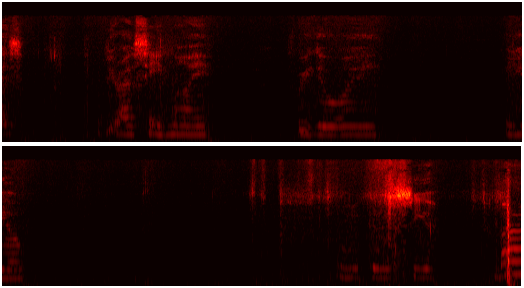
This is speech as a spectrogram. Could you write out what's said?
Guys, hope you guys see my free giveaway video. Alright guys, see ya. Bye!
